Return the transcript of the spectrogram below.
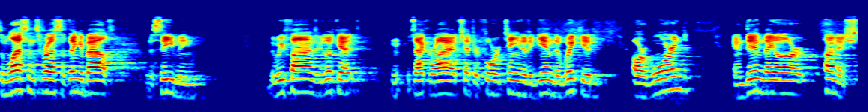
Some lessons for us to think about this evening that we find as we look at Zechariah chapter 14 that again the wicked are warned and then they are punished.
